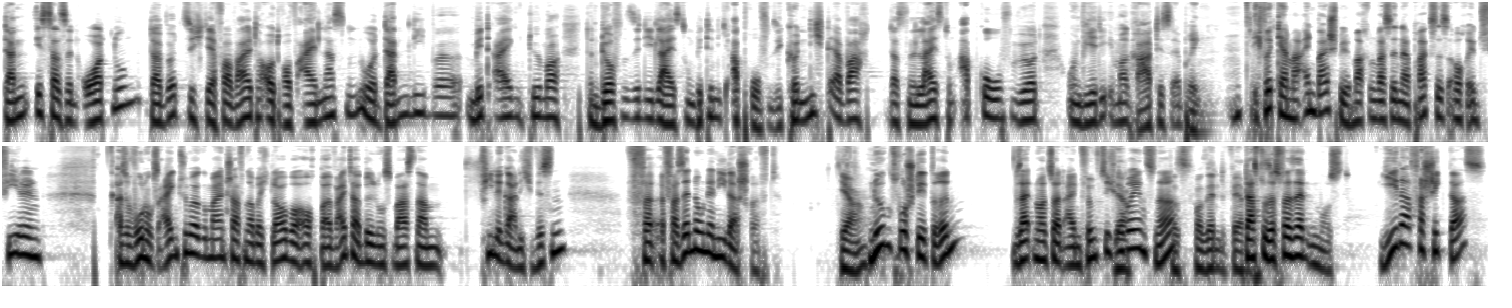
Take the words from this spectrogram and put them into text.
dann ist das in Ordnung. Da wird sich der Verwalter auch drauf einlassen. Nur dann, liebe Miteigentümer, dann dürfen Sie die Leistung bitte nicht abrufen. Sie können nicht erwarten, dass eine Leistung abgerufen wird und wir die immer gratis erbringen. Ich würde gerne mal ein Beispiel machen, was in der Praxis auch in vielen, also Wohnungseigentümergemeinschaften, aber ich glaube auch bei Weiterbildungsmaßnahmen viele gar nicht wissen. Ver Versendung der Niederschrift. Ja. Nirgendwo steht drin, seit 1951 Ja, übrigens, ne, Das dass du das versenden musst. Jeder verschickt das.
